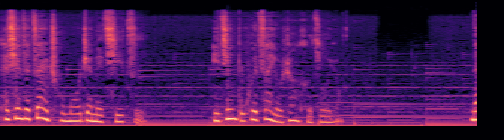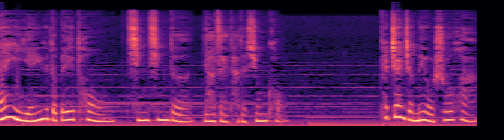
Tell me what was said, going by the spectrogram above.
他现在再触摸这枚棋子。已经不会再有任何作用。难以言喻的悲痛轻轻地压在他的胸口。他站着没有说话，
